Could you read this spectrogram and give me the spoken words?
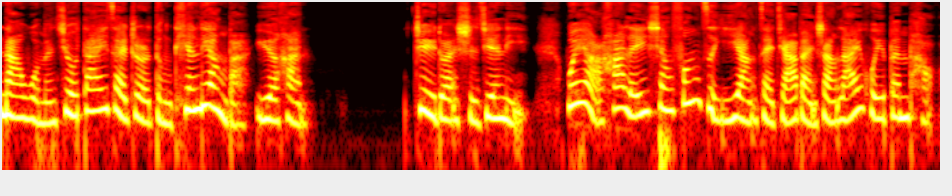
那我们就待在这儿等天亮吧，约翰。这段时间里，威尔哈雷像疯子一样在甲板上来回奔跑。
